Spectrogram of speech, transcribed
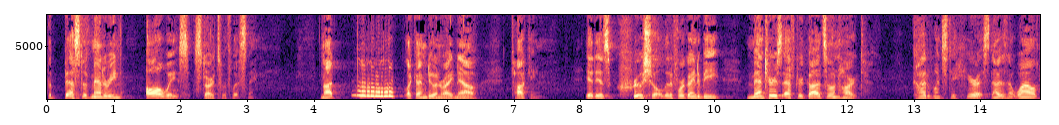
The best of mentoring always starts with listening. Not like I'm doing right now, talking it is crucial that if we're going to be mentors after God's own heart, God wants to hear us. Now, isn't it wild?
